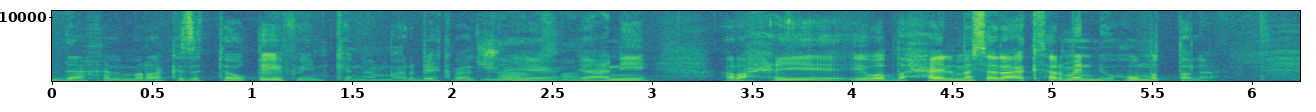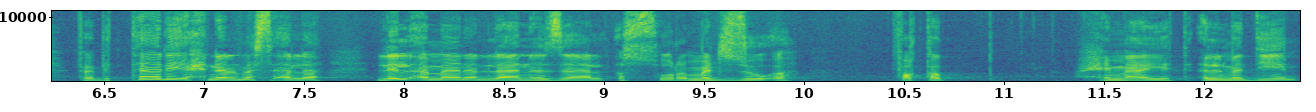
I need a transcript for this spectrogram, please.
داخل مراكز التوقيف ويمكن عمار بيك بعد نعم، شوية صحيح. يعني راح يوضح هاي المسألة أكثر مني وهو مطلع. فبالتالي إحنا المسألة للأمانة لا نزال الصورة مجزوءة فقط حماية المدين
